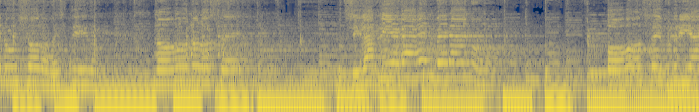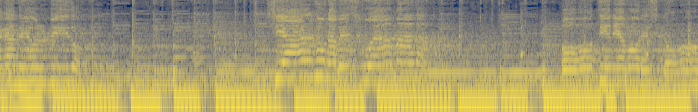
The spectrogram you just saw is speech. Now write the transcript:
Tiene un solo vestido, no, no lo sé. Si la riega el verano o se embriaga de olvido. Si alguna vez fue amada o tiene amores con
